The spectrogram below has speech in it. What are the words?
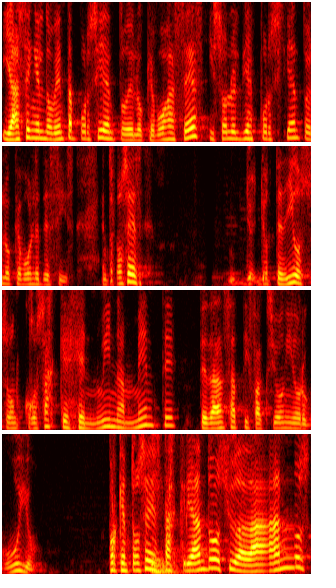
Y hacen el 90% de lo que vos haces y solo el 10% de lo que vos les decís. Entonces, yo, te digo, son cosas que genuinamente te dan satisfacción y orgullo. Porque entonces estás creando ciudadanos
